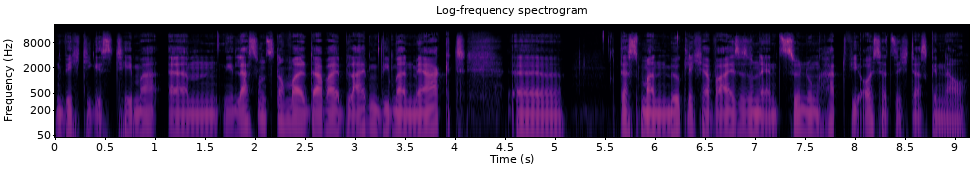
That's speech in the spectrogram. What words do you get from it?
ein wichtiges Thema. Ähm, lass uns nochmal dabei bleiben, wie man merkt, äh, dass man möglicherweise so eine Entzündung hat. Wie äußert sich das genau?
